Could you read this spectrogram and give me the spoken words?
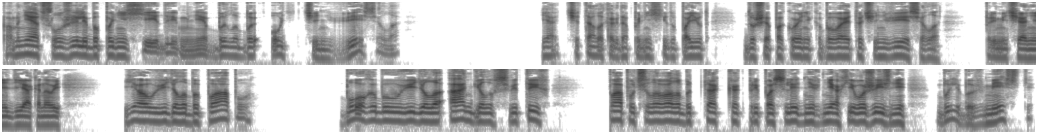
По мне отслужили бы панихиды, мне было бы очень весело. Я читала, когда панихиду поют, душе покойника бывает очень весело. Примечание Дьяконовой. Я увидела бы папу, Бога бы увидела, ангелов, святых, папу целовала бы так, как при последних днях его жизни были бы вместе.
